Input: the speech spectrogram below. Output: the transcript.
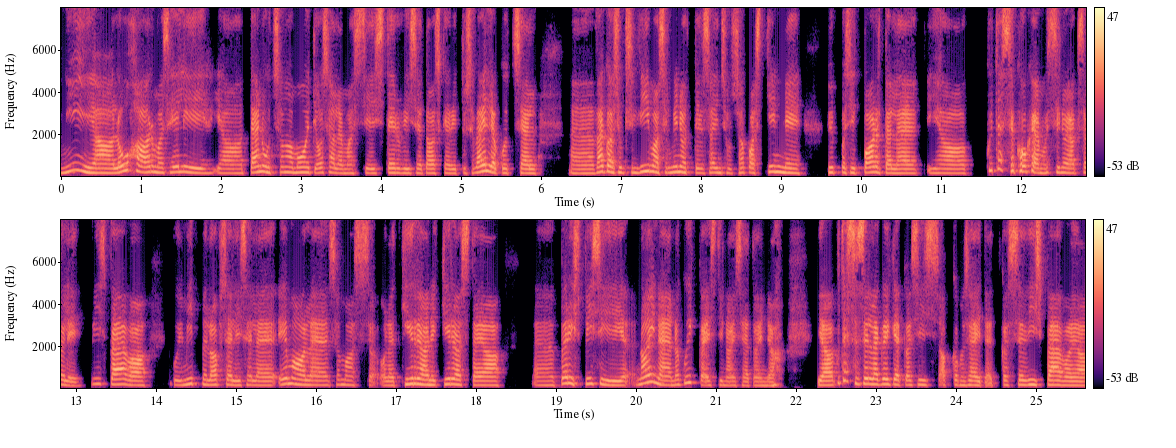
nii ja aloha, armas Heli ja tänud samamoodi osalemast siis tervise taaskäivituse väljakutsel. Äh, väga siuksel viimasel minutil sain sul sabast kinni, hüppasid pardale ja kuidas see kogemus sinu jaoks oli? viis päeva kui mitmelapselisele emale, samas oled kirjanik, kirjastaja päris pisi naine, nagu ikka Eesti naised on ju. ja kuidas sa selle kõigega siis hakkama said, et kas see viis päeva ja,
